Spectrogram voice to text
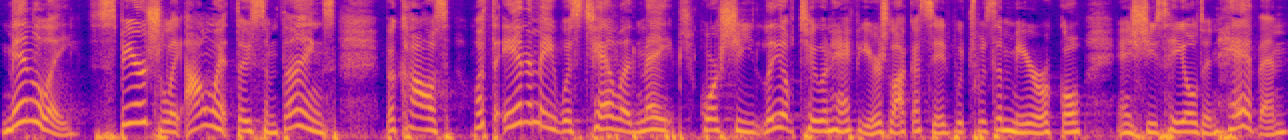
Mentally, spiritually, I went through some things because what the enemy was telling me, of course, she lived two and a half years, like I said, which was a miracle, and she's healed in heaven.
